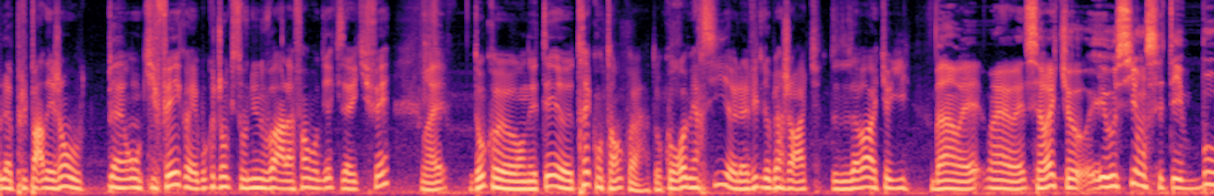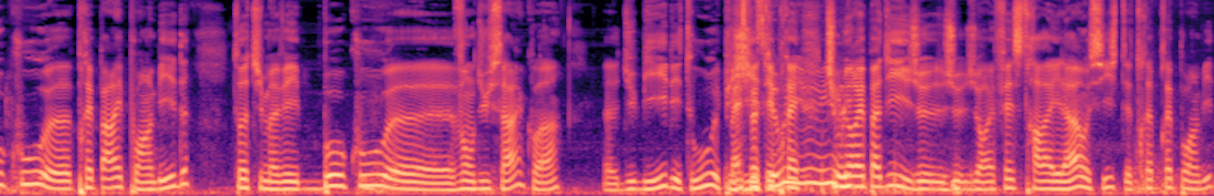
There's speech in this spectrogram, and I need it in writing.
la plupart des gens ont, ont kiffé. Il y a beaucoup de gens qui sont venus nous voir à la fin vont dire qu'ils avaient kiffé. Ouais. Donc, euh, on était euh, très contents, quoi. Donc, on remercie euh, la ville de Bergerac de nous avoir accueillis. Ben ouais, ouais, ouais. C'est vrai que et aussi on s'était beaucoup préparé pour un bid. Toi, tu m'avais beaucoup euh, vendu ça, quoi, du bid et tout. Et puis Bah, j'y étais prêt. oui, oui, tu me l'aurais pas dit. Je, je- j'aurais fait ce travail-là aussi. J'étais très prêt pour un bid.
